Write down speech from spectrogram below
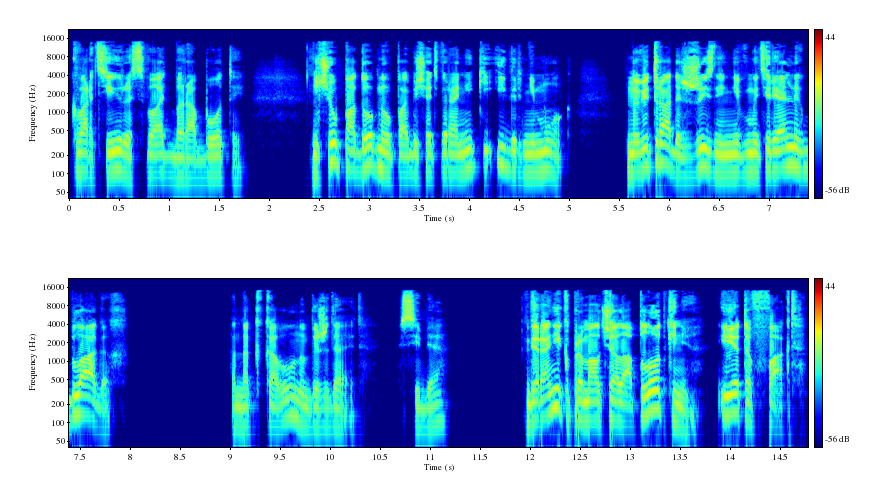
Квартирой, свадьбой, работой. Ничего подобного пообещать Веронике Игорь не мог. Но ведь радость жизни не в материальных благах. Однако кого он убеждает? себя. Вероника промолчала о Плоткине, и это факт.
